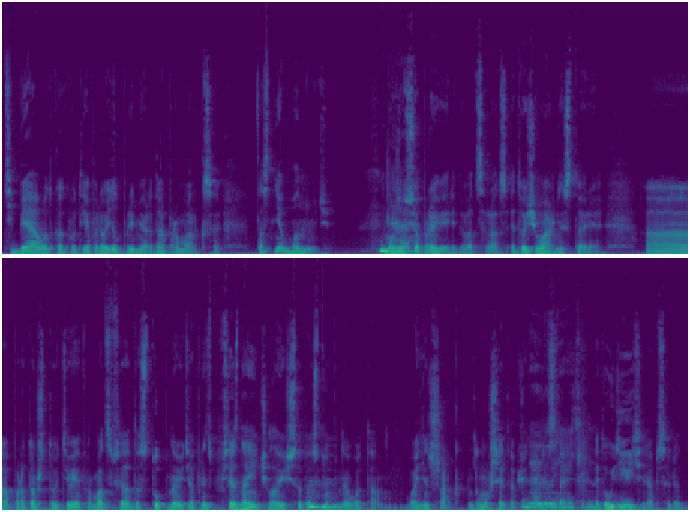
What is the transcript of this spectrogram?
Тебя, вот как вот я приводил пример, да, про Маркса, нас не обмануть. Можно все проверить 20 раз. Это очень важная история. а, про то, что у тебя информация всегда доступна, и у тебя, в принципе, все знания человечества доступны mm-hmm. вот там в один шаг. Ну, ты можешь себе это вообще да, представить? Это удивительно. это удивительно абсолютно.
